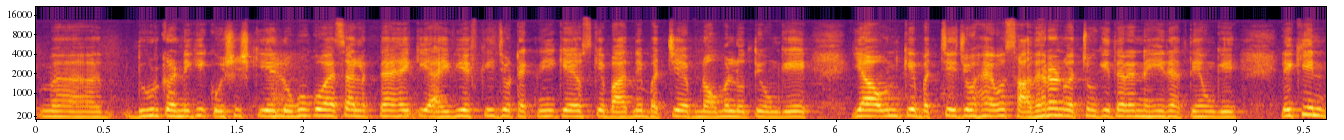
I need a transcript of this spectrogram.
दूर करने की कोशिश की है। लोगों को ऐसा लगता है कि आईवीएफ की जो टेक्निक है, उसके बाद में बच्चे अब नॉर्मल होते होंगे या उनके बच्चे जो हैं वो साधारण बच्चों की तरह नहीं रहते होंगे। लेकिन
